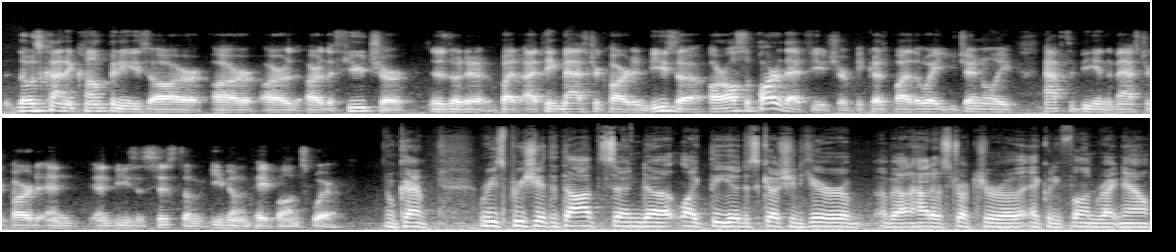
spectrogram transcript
those kind of companies are are are, are the future. But I think Mastercard and Visa are also part of that future because, by the way, you generally have to be in the Mastercard and, and Visa system, even on PayPal and Square. Okay. Reese, appreciate the thoughts and uh, like the uh, discussion here about how to structure an equity fund right now.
